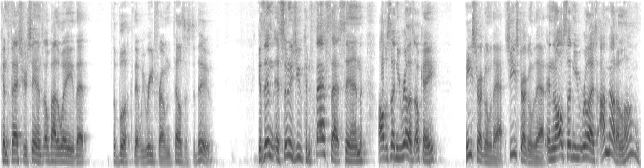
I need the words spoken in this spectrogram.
confess your sins. Oh, by the way, that the book that we read from tells us to do. Because then, as soon as you confess that sin, all of a sudden you realize, okay, he's struggling with that. She's struggling with that. And then all of a sudden you realize, I'm not alone.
